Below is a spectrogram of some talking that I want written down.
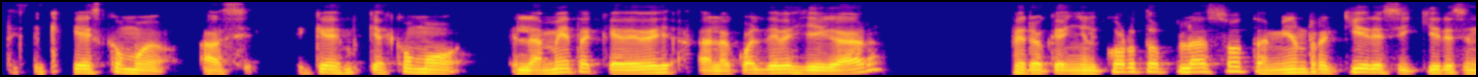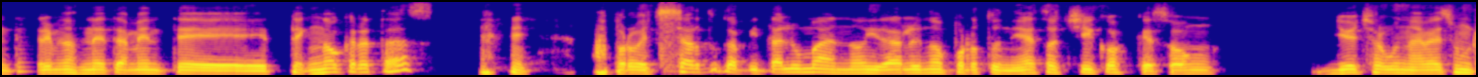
que es como que, es como la meta que debes, a la cual debes llegar, pero que en el corto plazo también requiere, si quieres en términos netamente tecnócratas, aprovechar tu capital humano y darle una oportunidad a estos chicos que son. Yo he hecho alguna vez un,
